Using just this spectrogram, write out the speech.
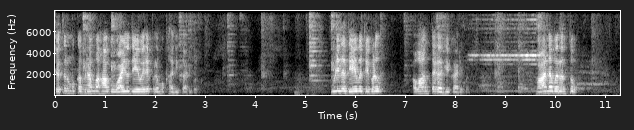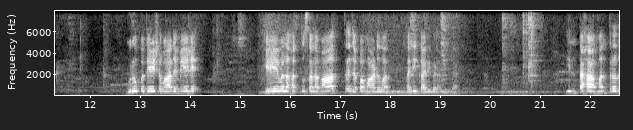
ಚತುರ್ಮುಖ ಬ್ರಹ್ಮ ಹಾಗೂ ವಾಯುದೇವರೇ ಪ್ರಮುಖ ಅಧಿಕಾರಿಗಳು. ಉಳಿದ ದೇವತೆಗಳು ಅವಾಂತರ ಅಧಿಕಾರಿಗಳು. ಮಾನವರಂತೂ ಗುರುಪದೇಶವಾದ ಮೇಲೆ ಕೇವಲ ಹತ್ತು ಸಲ ಮಾತ್ರ ಜಪ ಮಾಡುವ ಅಧಿಕಾರಿಗಳಾಗಿದ್ದಾರೆ ಇಂತಹ ಮಂತ್ರದ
